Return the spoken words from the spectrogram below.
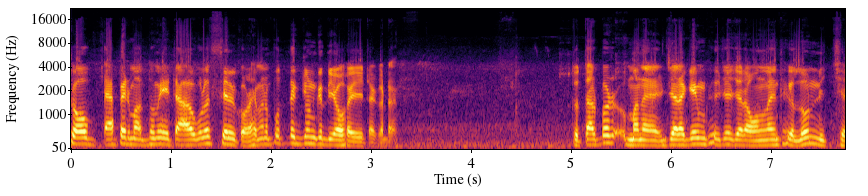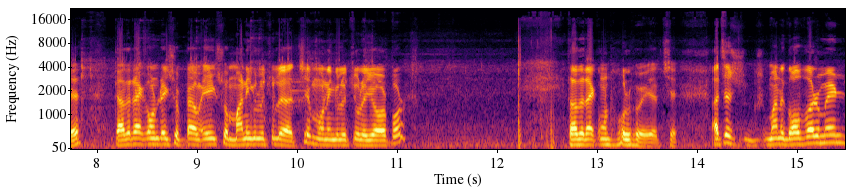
সব অ্যাপের মাধ্যমে এই টাকাগুলো সেল করা হয়। মানে প্রত্যেকজনকে দেওয়া হয় এই টাকাটা। তো তারপর মানে যারা গেম খেলছে, যারা অনলাইন থেকে লোন নিচ্ছে, তাদের অ্যাকাউন্টে টাকা এইসব মানিগুলো চলে যাচ্ছে। মানিগুলো চলে যাওয়ার পর তাদের অ্যাকাউন্ট হোল্ড হয়ে যাচ্ছে। আচ্ছা মানে গভর্নমেন্ট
